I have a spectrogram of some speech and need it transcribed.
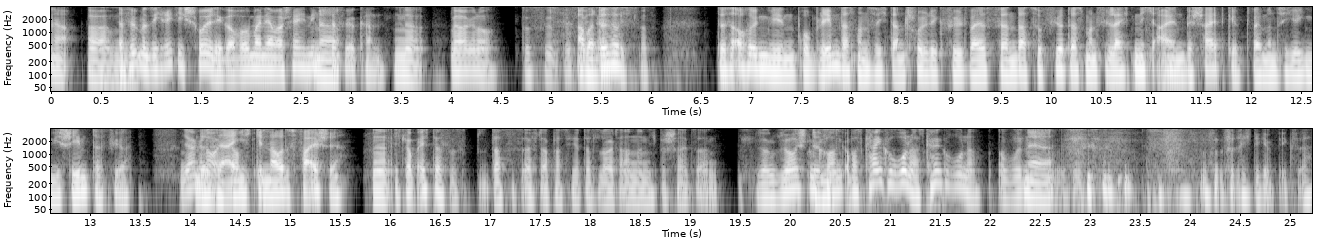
Ja. Ähm, Da fühlt man sich richtig schuldig, obwohl man ja wahrscheinlich nichts Ja. dafür kann. ja, ja, genau. Das, das Aber das ist- krass. Das ist auch irgendwie ein Problem, dass man sich dann schuldig fühlt, weil es dann dazu führt, dass man vielleicht nicht allen Bescheid gibt, weil man sich irgendwie schämt dafür. Ja, Und genau. das ist ja ich glaub, eigentlich ich- genau das Falsche. Ja, ich glaube echt, dass es, dass es öfter passiert, dass Leute anderen nicht Bescheid sagen. Die sagen, ja, ich bin Stimmt. krank, aber es ist kein Corona, es ist kein Corona. Obwohl Ja. wissen. das sind so richtige Wichser.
